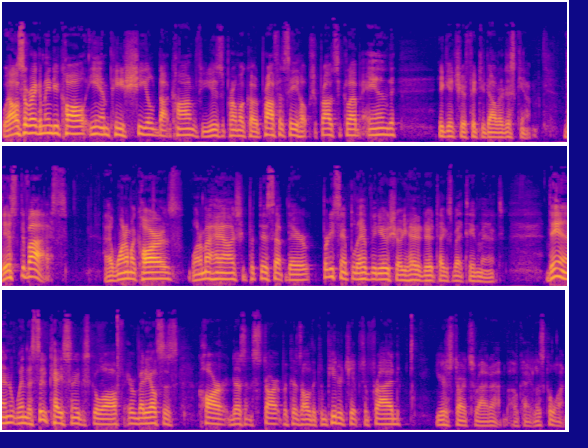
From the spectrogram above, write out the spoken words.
We also recommend you call empshield.com. If you use the promo code prophecy, helps your prophecy club, and it gets you a $50 discount. This device, I have one of my cars, one of my house. You put this up there. Pretty simple. They have videos show you how to do it. it takes about 10 minutes. Then, when the suitcase nukes go off, everybody else's car doesn't start because all the computer chips are fried. Yours starts right up. Okay, let's go on.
